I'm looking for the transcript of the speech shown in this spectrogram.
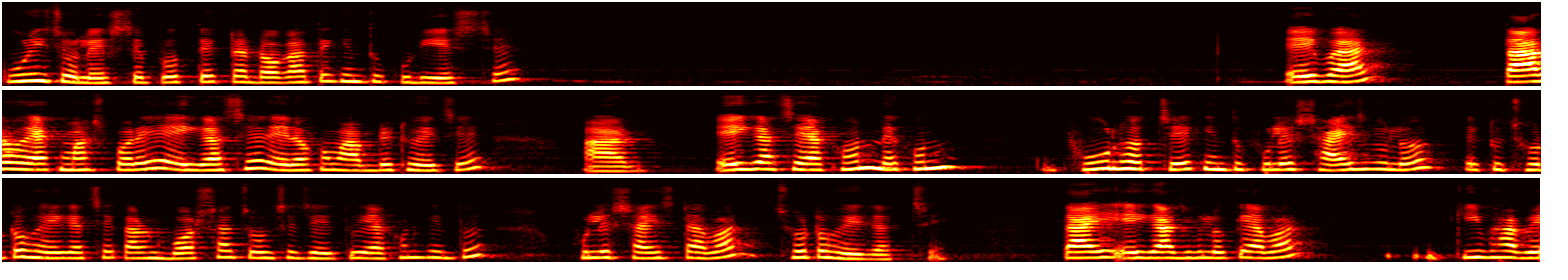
কুড়ি চলে এসছে। প্রত্যেকটা ডগাতে কিন্তু কুড়ি এসছে। এইবার তারও এক মাস পরে এই গাছের এরকম আপডেট হয়েছে। আর এই গাছে এখন দেখুন, ফুল হচ্ছে, কিন্তু ফুলের সাইজগুলো একটু ছোট হয়ে গেছে, কারণ বর্ষা চলছে যেহেতু, এখন কিন্তু ফুলের সাইজটা আবার ছোট হয়ে যাচ্ছে। তাই এই গাছগুলোকে আবার কীভাবে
